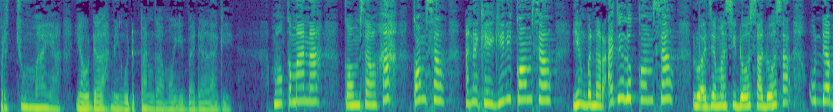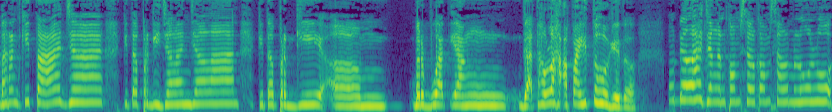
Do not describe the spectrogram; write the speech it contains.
percuma ya. Ya udahlah minggu depan gak mau ibadah lagi. Mau ke mana? Komsel, hah komsel, anak kayak gini komsel. Yang bener aja lu komsel, lu aja masih dosa-dosa. Udah bareng kita aja, kita pergi jalan-jalan, kita pergi um, berbuat yang gak lah apa itu gitu. Udahlah jangan komsel-komsel melulu.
